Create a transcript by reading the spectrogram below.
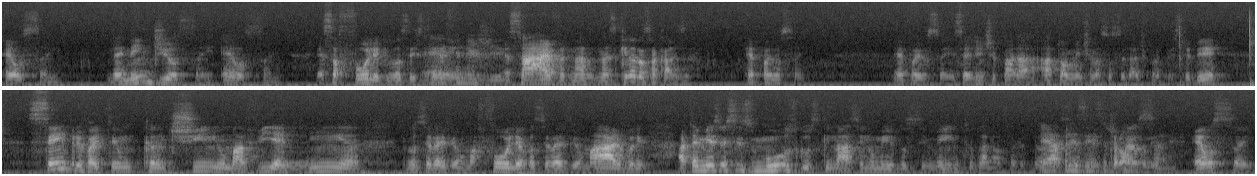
é o sangue. Não é nem de o sangue, é o sangue. Essa folha que vocês têm Essa aí, essa árvore na, na esquina da sua casa, é Pai Sangue. É Pai Sangue. Se a gente parar atualmente na sociedade para perceber, sempre vai ter um cantinho, uma vielinha, que você vai ver uma folha, você vai ver uma árvore, até mesmo esses musgos que nascem no meio do cimento da nossa da É a nossa presença de Pai metrópole. Sangue. É o sangue.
